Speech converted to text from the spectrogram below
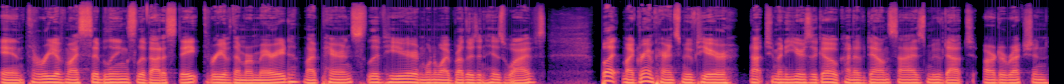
and three of my siblings live out of state. Three of them are married. My parents live here, and one of my brothers and his wives. But my grandparents moved here not too many years ago, kind of downsized, moved out our direction.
